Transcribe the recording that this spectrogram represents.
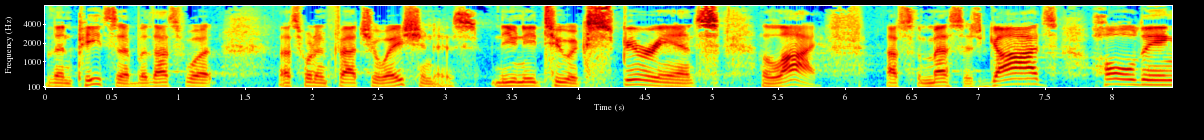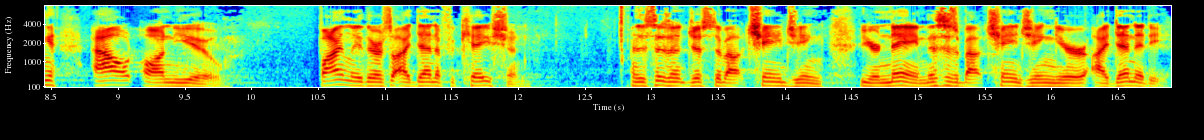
than pizza, but that's what that's what infatuation is. You need to experience life. That's the message. God's holding out on you. Finally, there's identification. This isn't just about changing your name. This is about changing your identity.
